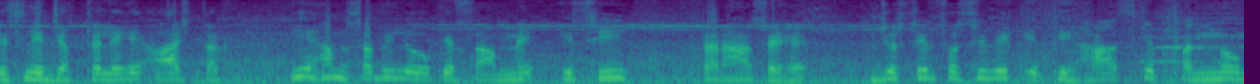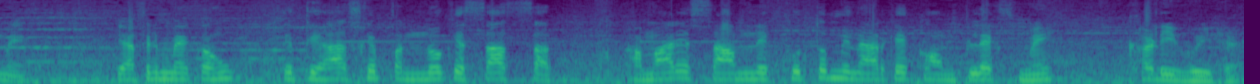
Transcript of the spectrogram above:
इसलिए जब से लेके आज तक ये हम सभी लोगों के सामने इसी तरह से है, जो सिर्फ़ और सिर्फ़ एक इतिहास के पन्नों में या फिर मैं कहूँ, इतिहास के पन्नों के साथ साथ हमारे सामने कुतुब मीनार के कॉम्प्लेक्स में खड़ी हुई है।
